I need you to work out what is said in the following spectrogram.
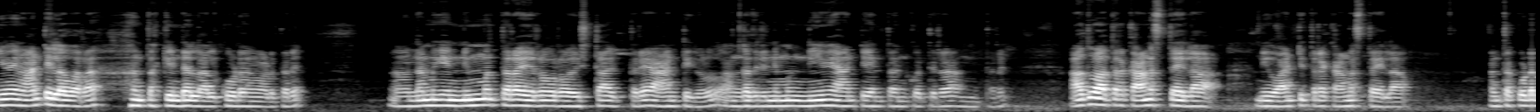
ನೀವೇನು ಆಂಟಿ ಲವರ ಅಂತ ಕಿಂಡಲ್ ಅಲ್ಲಿ ಕೂಡ ಮಾಡ್ತಾರೆ. ನಮಗೆ ನಿಮ್ಮ ಥರ ಇರೋರು ಇಷ್ಟ ಆಗ್ತಾರೆ ಆಂಟಿಗಳು ಹಂಗಾದ್ರೆ ನಿಮಗೆ ನೀವೇ ಆಂಟಿ ಅಂತ ಅನ್ಕೋತೀರಾ ಅಂತಾರೆ. ಅದು ಆ ಥರ ಕಾಣಿಸ್ತಾ ಇಲ್ಲ. ನೀವು ಆಂಟಿ ಥರ ಕಾಣಿಸ್ತಾ ಇಲ್ಲ. ಅಂತ ಕೂಡ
